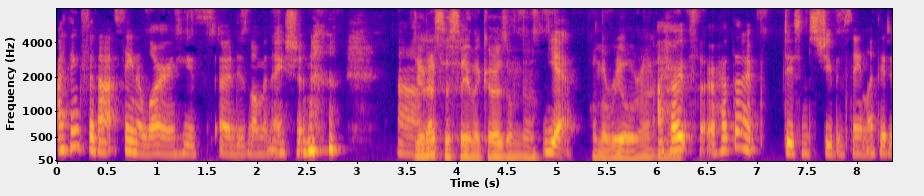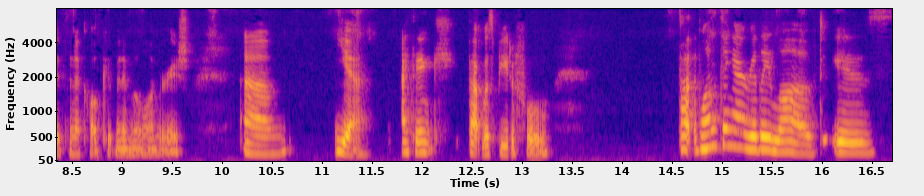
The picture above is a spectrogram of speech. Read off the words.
I think for that scene alone, he's earned his nomination. um, yeah, that's the scene that goes on the yeah. on the reel, right? I Yeah. hope so. I hope they don't do some stupid scene like they did for Nicole Kidman in Moulin Rouge. Um, yeah, I think that was beautiful. But one thing I really loved is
